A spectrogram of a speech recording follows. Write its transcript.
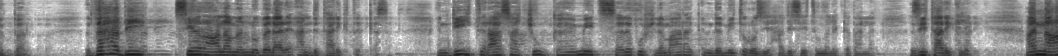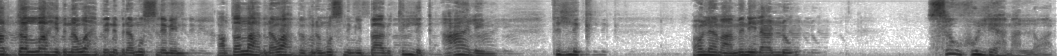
ነበር ዛሀቢ ሴራ አላመኑ በላ ላይ አንድ ታሪክ ጠቀሰ እንዴት ራሳቸው ከህሜት ሰለፎች ለማራቅ እንደሚጥሩ እዚህ ሀዲስ ትመለከታላችሁ እዚህ ታሪክ ላይ አና አብደላህ ብነ ወህብን ብነ ሙስሊምን አብደላህ ብነ ዋህብ ብነ ሙስሊም ይባሉ ትልቅ ዓሊም ትልቅ ዑለማ ምን ይላሉ ሰው ሁሌ ያማለዋሉ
